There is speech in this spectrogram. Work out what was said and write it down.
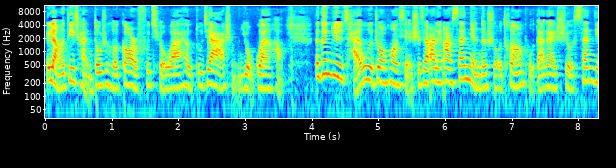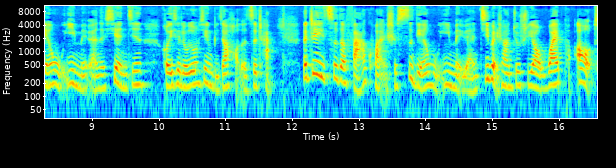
那两个地产都是和高尔夫球啊还有度假啊什么有关哈。那根据财务的状况显示，在二零二三年的时候，特朗普大概是有三点五亿美元的现金和一些流动性比较好的资产。那这一次的罚款是四点五亿美元，基本上就是要 wipe out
